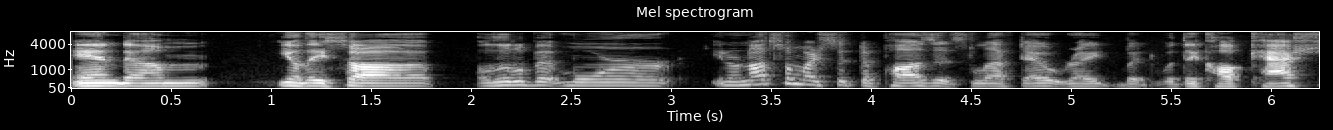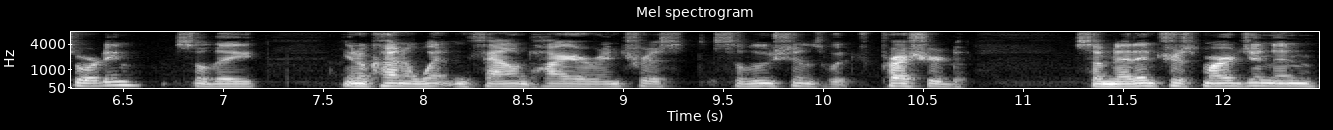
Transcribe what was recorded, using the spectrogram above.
And um, you know they saw a little bit more you know not so much that deposits left outright but what they call cash sorting. So they you know kind of went and found higher interest solutions which pressured some net interest margin. And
